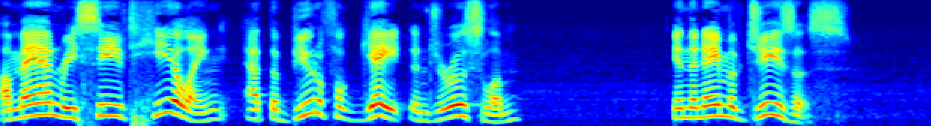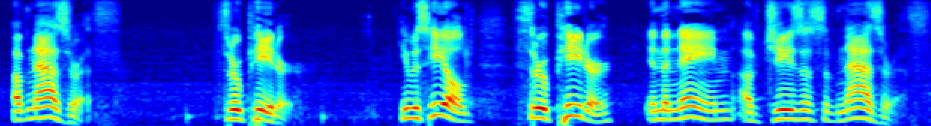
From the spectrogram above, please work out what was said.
a man received healing at the beautiful gate in Jerusalem in the name of Jesus of Nazareth through Peter. He was healed through Peter in the name of Jesus of Nazareth.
